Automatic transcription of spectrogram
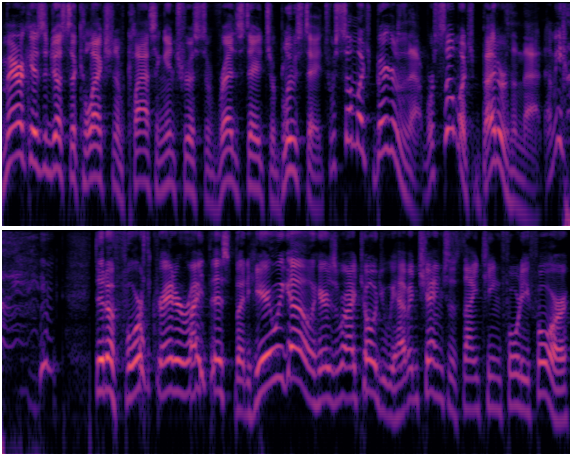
America isn't just a collection of classing interests of red states or blue states. We're so much bigger than that. We're so much better than that. I mean, did a fourth grader write this? But here we go. Here's where I told you we haven't changed since 1944.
